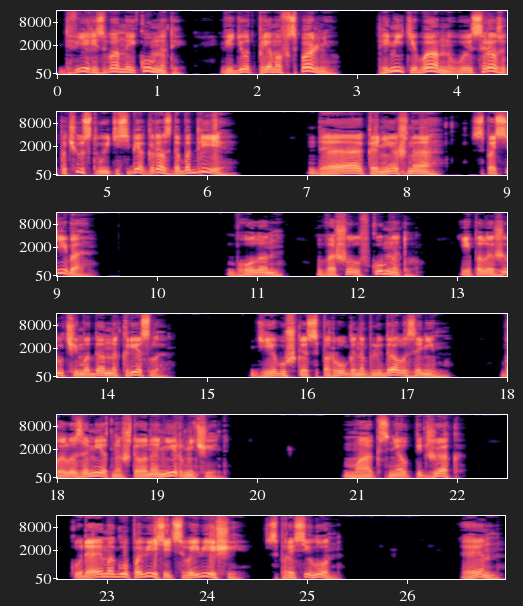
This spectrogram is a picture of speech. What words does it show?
Дверь из ванной комнаты ведет прямо в спальню. Примите ванну, вы сразу почувствуете себя гораздо бодрее». «Да, конечно, спасибо». Болон вошел в комнату и положил чемодан на кресло. Девушка с порога наблюдала за ним. Было заметно, что она нервничает. Мак снял пиджак. «Куда я могу повесить свои вещи?» — спросил он. Энн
